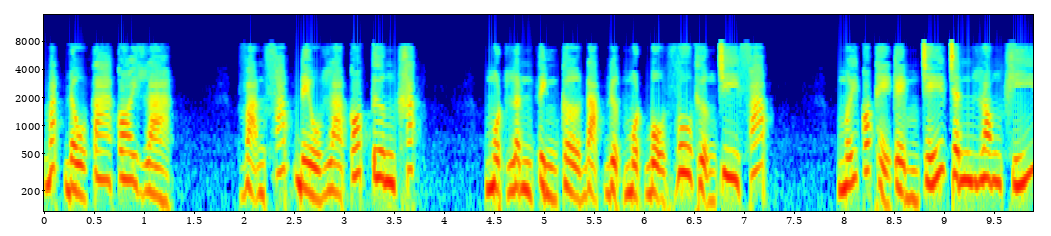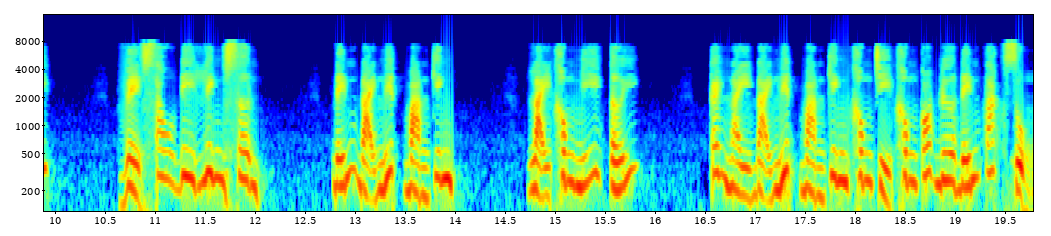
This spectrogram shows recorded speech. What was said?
Bắt đầu ta coi là. Vạn pháp đều là có tương khắc. Một lần tình cờ đạt được một bộ vô thượng chi pháp. Mới có thể kềm chế chân long khí. Về sau đi Linh Sơn. Đến Đại Niết Bàn Kinh. Lại không nghĩ tới. Cái này Đại Niết Bàn Kinh không chỉ không có đưa đến tác dụng.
